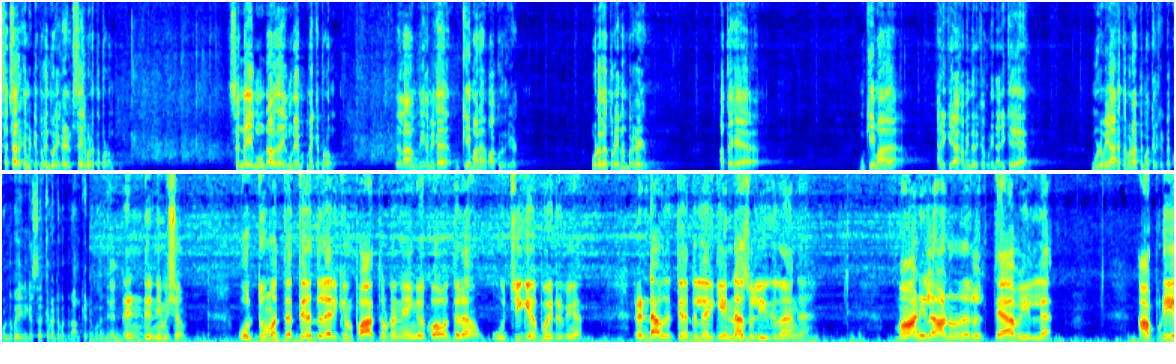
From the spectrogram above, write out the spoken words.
சச்சார் கமிட்டி பரிந்துரைகள் செயல்படுத்தப்படும். சென்னையில் மூன்றாவது ரயில் முனையம் அமைக்கப்படும். இதெல்லாம் மிக மிக முக்கியமான வாக்குறுதிகள். ஊடகத்துறை நண்பர்கள் அத்தகைய முக்கியமான அறிக்கையாக அமைந்திருக்கக்கூடிய அறிக்கையை முழுமையாக தமிழ்நாட்டு மக்கள்கிட்ட கொண்டு போய் நீங்கள் சேர்க்க வேண்டும் என்று நான் கேட்டுக்கொள்கிறேன். ரெண்டு நிமிஷம். ஒட்டுமொத்த தேர்தல் அறிக்கையும் பார்த்த உடனே எங்கள் கோபத்தில் உச்சிக்கே போயிட்டு இருப்பீங்க. ரெண்டாவது தேர்தல் அறிக்கை என்ன சொல்லியிருக்கிறாங்க? மாநில ஆளுநர்கள் தேவையில்லை. அப்படியே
